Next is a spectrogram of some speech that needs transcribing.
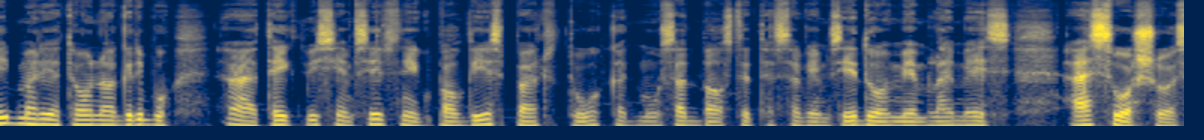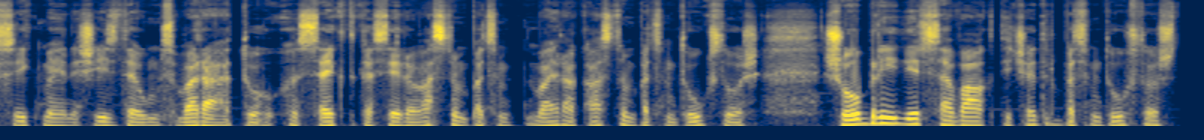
zibmarietonā gribu uh, teikt visiem sirsnīgu paldies par to, kad mūs atbalstat ar saviem ziedojumiem, lai mēs esošos ikmēneša izdevumus varētu sekt, kas ir 18, vairāk 18 tūkstoši. Šobrīd ir savākti 14 tūkstoši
